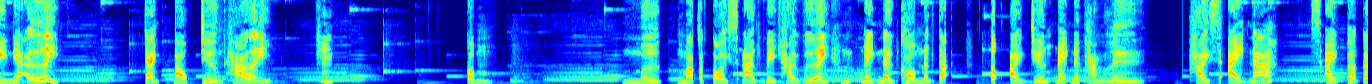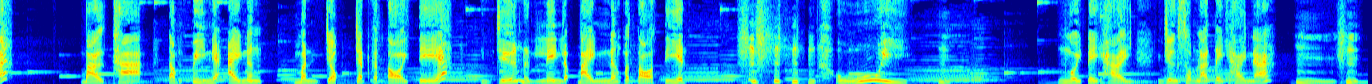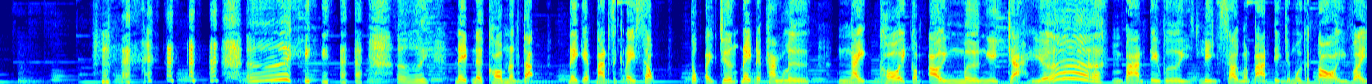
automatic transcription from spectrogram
អើយពីរអ្នកអើយចាញ់បោកយើងហើយកុំមើលមកកតយស្ដាងពេកហើយវើយដេកនៅខំនឹងតាទុកឲ្យយើងដេកនៅខាងលើហើយស្អែកណា ស្អែកផឹកណាបើថាតាំងពីអ្នកឯងនឹងមិនចុកចិត្តកតយទេយើងនឹងលេងលបែងនឹងបន្តទៀតអូយងុយដេកហើយយើងសុំឡើងដេកហើយណា អើយអើយដេកនៅខំនឹងតាដេកឲ្យបានសេចក្តីសុខទុកឲ្យយើងដេកនៅខាងលើថ្ងៃក្រោយកុំឲ្យមើងងាយចាស់យើមិនបានទេវើយលេងសើចមិនបានទេជាមួយកតយវៃ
